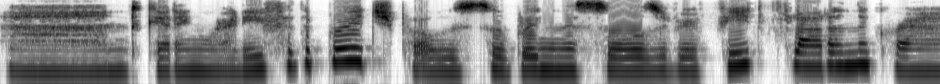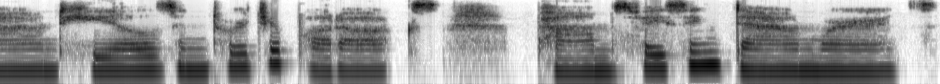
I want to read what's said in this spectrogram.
And getting ready for the bridge pose. So bring the soles of your feet flat on the ground, heels in towards your buttocks, palms facing downwards.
